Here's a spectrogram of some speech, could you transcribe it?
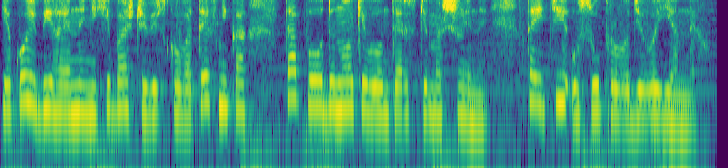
якою бігає нині хіба що військова техніка та поодинокі волонтерські машини, та й ті у супроводі воєнних.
